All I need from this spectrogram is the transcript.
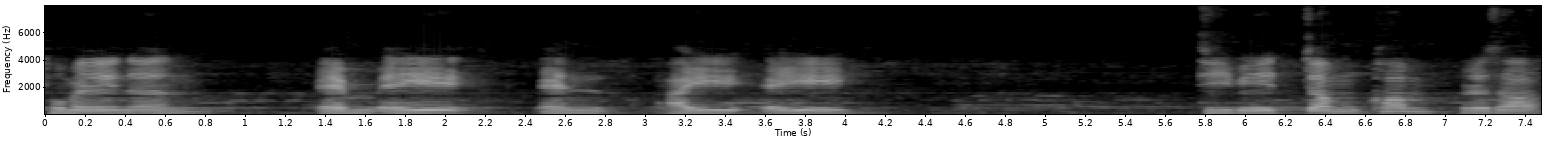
도메인은 mania db.com 그래서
